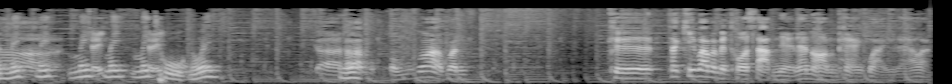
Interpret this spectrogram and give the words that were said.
มันไม่ไม่ไม่ไม่ไม่ไม่ถูกนะเว้ยก็สำหรับผมว่ามัน คือถ้าคิดว่ามันเป็นโทรศัพท์เนี่ยแน่นอนมันแพงกว่าอยู่แล้วอะ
